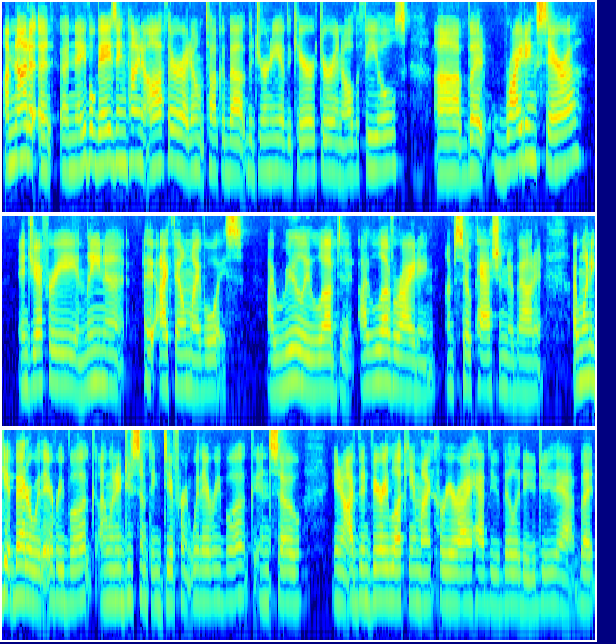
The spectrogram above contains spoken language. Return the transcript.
I'm not a, a navel gazing kind of author. I don't talk about the journey of the character and all the feels. Uh, but writing Sara and Jeffrey and Lena, I, I found my voice. I really loved it. I love writing. I'm so passionate about it. I want to get better with every book. I want to do something different with every book. And so you know, I've been very lucky in my career. I have the ability to do that. But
